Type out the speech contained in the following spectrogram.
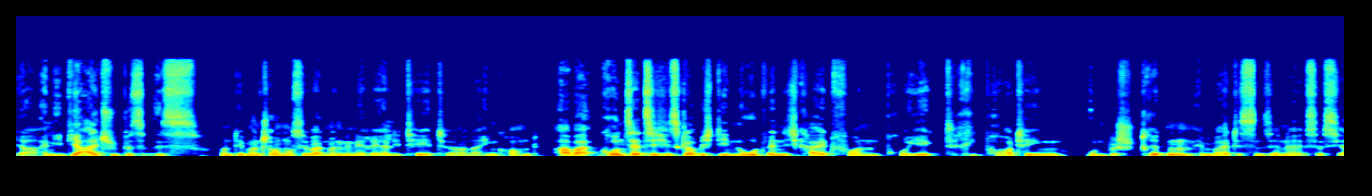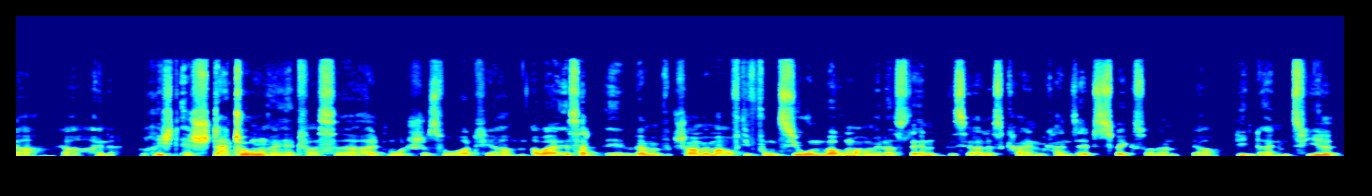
ja ein Idealtyp ist, ist von dem man schauen muss, wie weit man in der Realität äh, dahin kommt. Aber grundsätzlich ist, glaube ich, die Notwendigkeit von Projektreporting unbestritten. Im weitesten Sinne ist es ja, ja eine Berichterstattung, ein etwas äh, altmodisches Wort, ja. Aber es hat, äh, wenn, schauen wir mal auf die Funktion. Warum machen wir das denn? Ist ja alles kein, kein Selbstzweck, sondern ja, dient einem Ziel.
